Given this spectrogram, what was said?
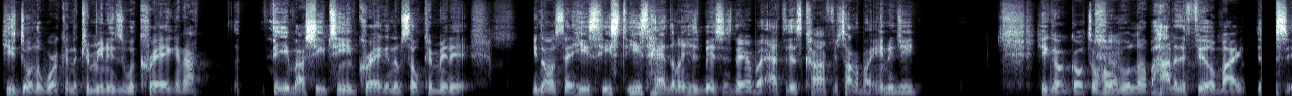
He's doing the work in the communities with Craig and our Feed My Sheep team. Craig and them so committed. You know what I'm saying? He's he's he's handling his business there. But after this conference, talk about energy, he's gonna go to a whole Sure. new level. How did it feel, Mike? Just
